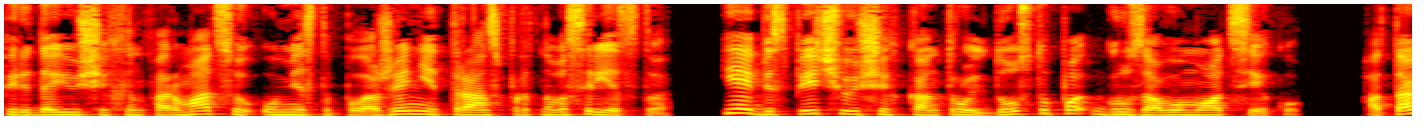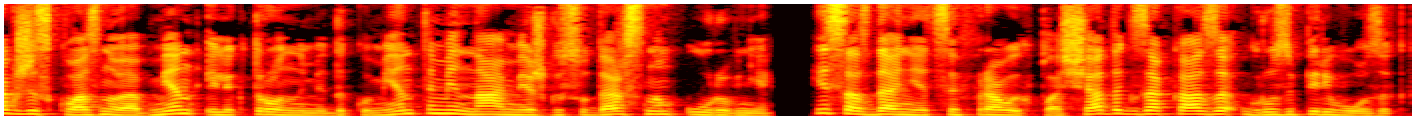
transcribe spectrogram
передающих информацию о местоположении транспортного средства и обеспечивающих контроль доступа к грузовому отсеку, а также сквозной обмен электронными документами на межгосударственном уровне и создание цифровых площадок заказа грузоперевозок,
